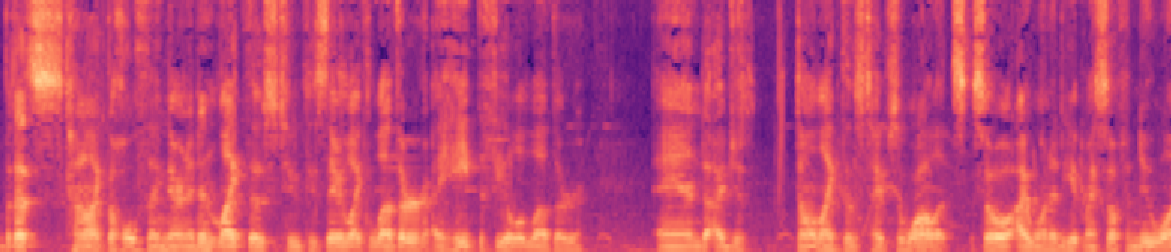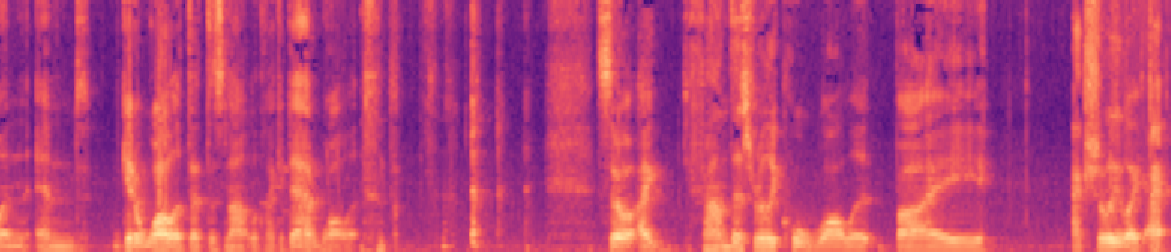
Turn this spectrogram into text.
but that's kind of like the whole thing there. And I didn't like those two because they're like leather. I hate the feel of leather, and I just don't like those types of wallets. So I wanted to get myself a new one and get a wallet that does not look like a dad wallet. so I found this really cool wallet by actually like I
